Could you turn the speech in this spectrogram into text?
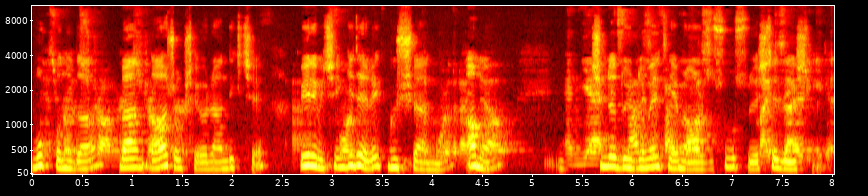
bu konuda ben daha çok şey öğrendikçe benim için giderek güçlendi. Ama içimde duyduğum et yeme arzusu bu süreçte değişmedi.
